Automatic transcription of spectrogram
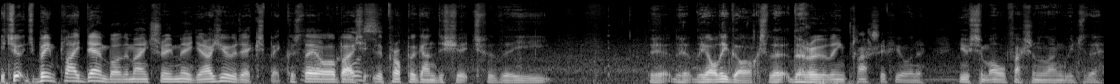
it's, it's been played down by the mainstream media, as you would expect, because they Yeah, are basically propaganda sheets for the the, the, the oligarchs, the, the ruling class, if you want to use some old-fashioned language there.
